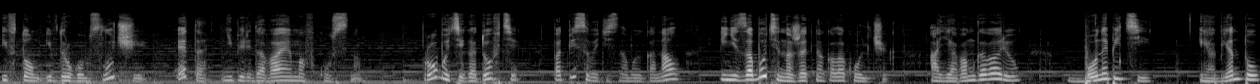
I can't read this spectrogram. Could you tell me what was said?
И в том и в другом случае это непередаваемо вкусно. Пробуйте, готовьте, подписывайтесь на мой канал и не забудьте нажать на колокольчик. А я вам говорю, бон аппетит и абьянто!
